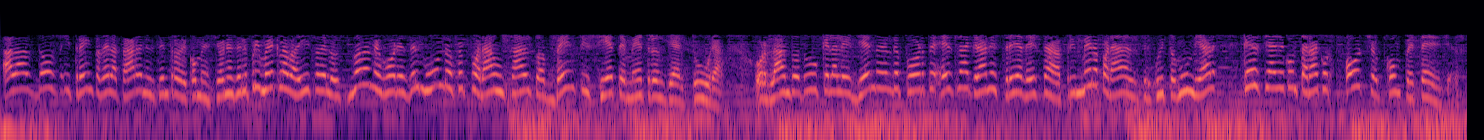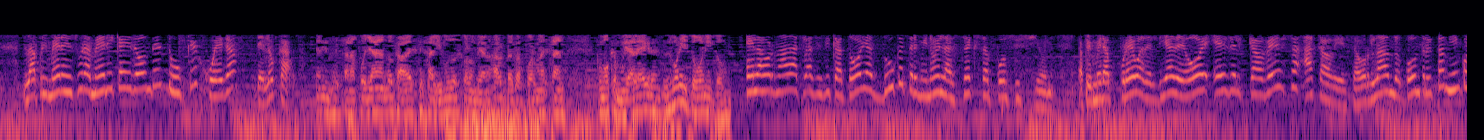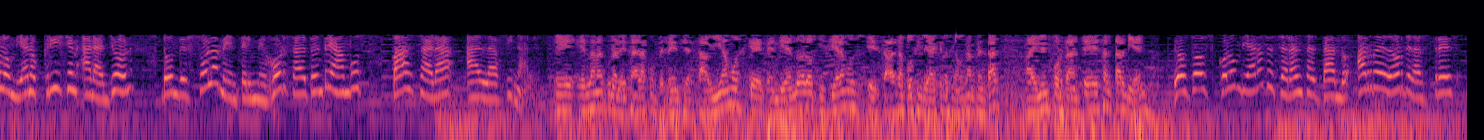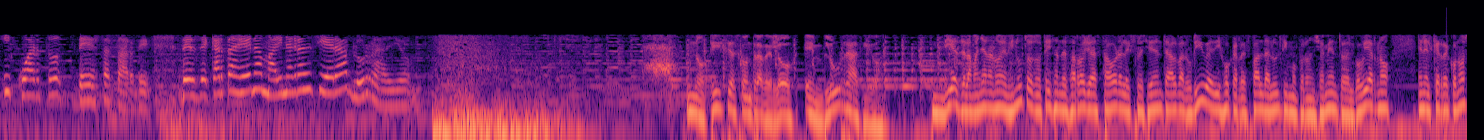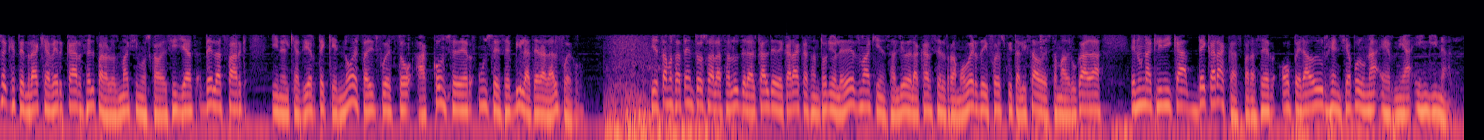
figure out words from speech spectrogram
A las 2 y 30 de la tarde en el centro de convenciones, el primer clavadista de los nueve mejores del mundo efectuará un salto a 27 metros de altura. Orlando Duque, la leyenda del deporte, es la gran estrella de esta primera parada del circuito mundial que este año contará con ocho competencias. La primera en Sudamérica y donde Duque juega de local. nos están apoyando cada vez que salimos los colombianos a la plataforma están como que muy alegres es bonito bonito En la jornada clasificatoria, Duque terminó en la sexta posición. La primera prueba del día de hoy es el cabeza a cabeza, Orlando contra el también colombiano Cristian Arayón, donde solamente el mejor salto entre ambos pasará a la final. Eh, es la naturaleza de la competencia sabíamos que dependiendo de lo que hiciéramos que estaba esa posibilidad de que nos íbamos a enfrentar ahí lo importante es saltar bien Los dos colombianos estarán saltando alrededor de las tres y cuarto de esta tarde. Desde Cartagena, Marina Granciera, Blue Radio. Noticias contra reloj en Blue Radio. 10 de la mañana, 9 minutos, noticia en desarrollo. Hasta ahora el expresidente Álvaro Uribe dijo que respalda el último pronunciamiento del gobierno en el que reconoce que tendrá que haber cárcel para los máximos cabecillas de las FARC y en el que advierte que no está dispuesto a conceder un cese bilateral al fuego. Y estamos atentos a la salud del alcalde de Caracas, Antonio Ledesma, quien salió de la cárcel Ramo Verde y fue hospitalizado esta madrugada en una clínica de Caracas para ser operado de urgencia por una hernia inguinal.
